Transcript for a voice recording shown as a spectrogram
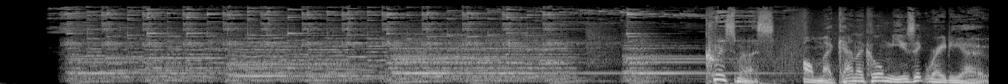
Christmas on Mechanical Music Radio.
